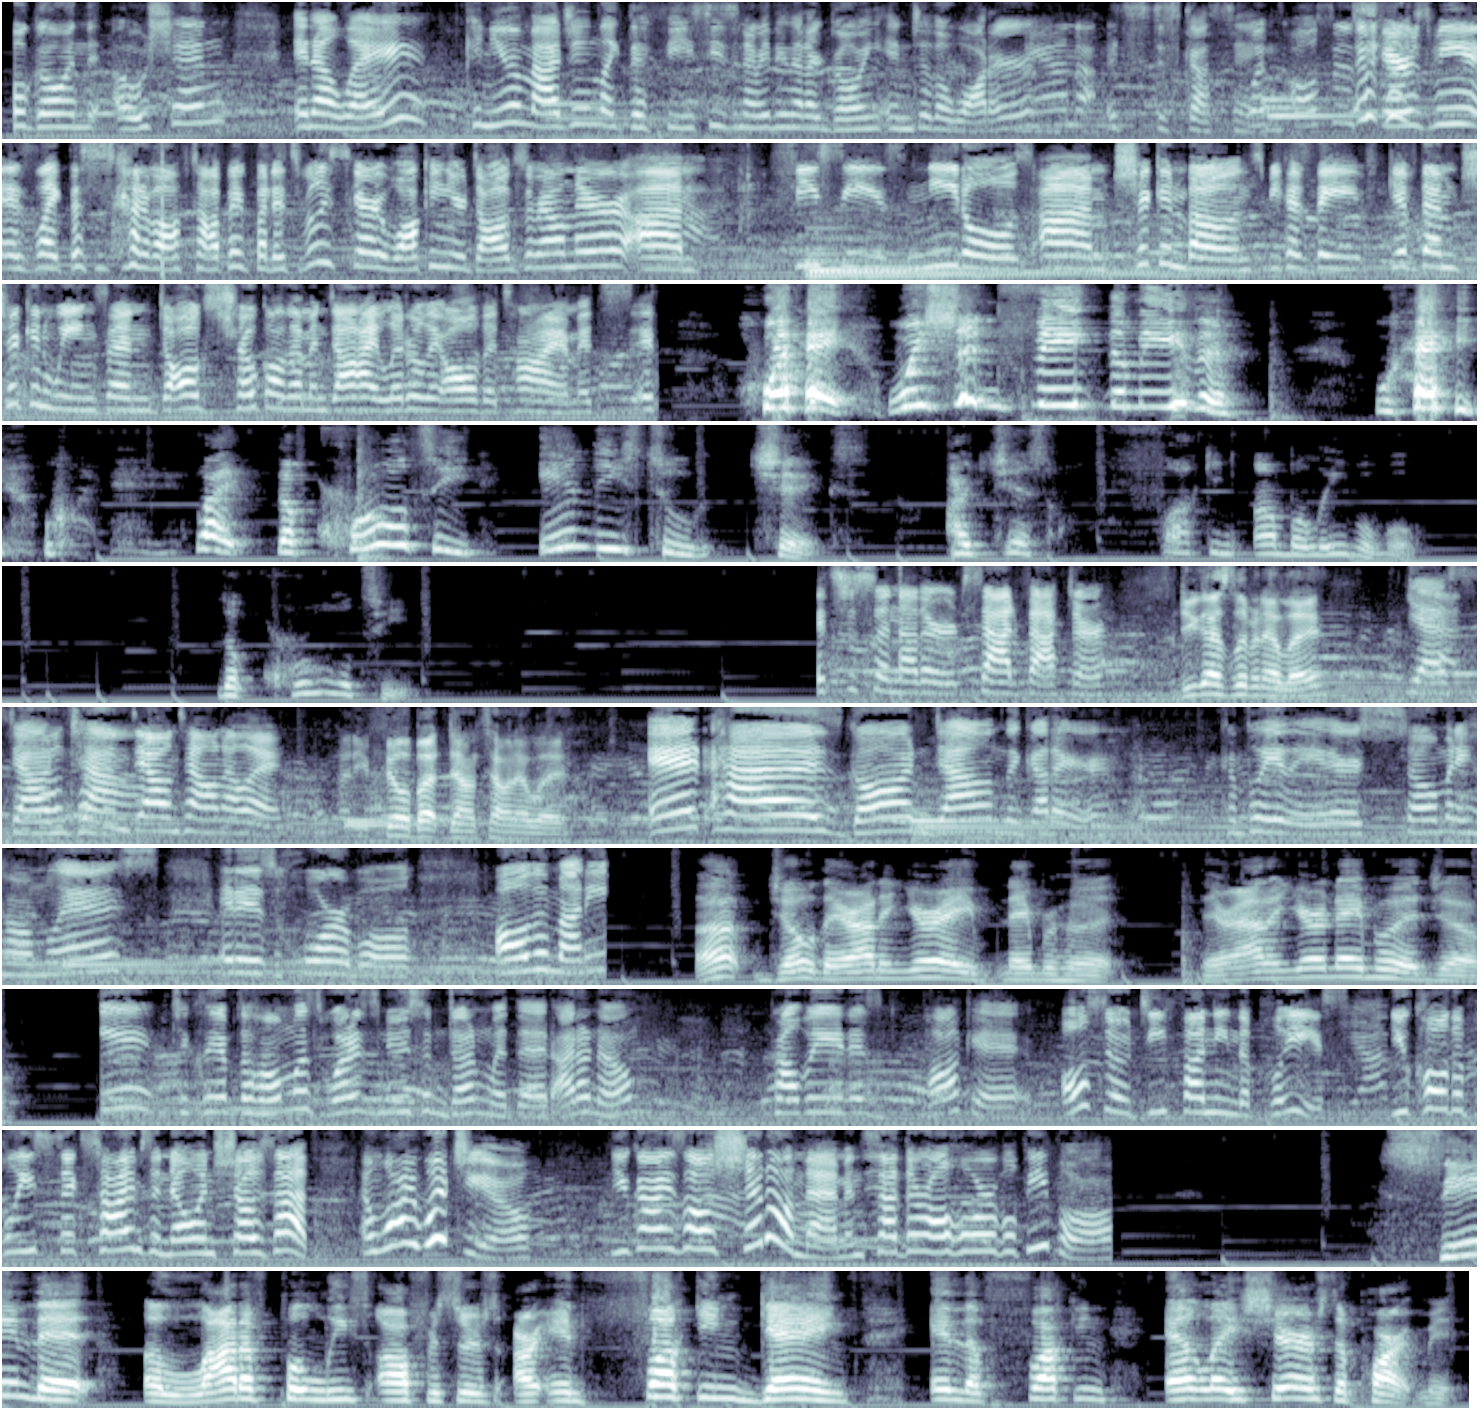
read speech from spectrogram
People go in the ocean in LA. Can you imagine like the feces and everything that are going into the water? And it's disgusting. What also scares me is like this is kind of off topic, but it's really scary walking your dogs around there. Um, feces, needles, um, chicken bones because they give them chicken wings and dogs choke on them and die literally all the time. It's it's. Wait, we shouldn't feed them either. Wait, like the cruelty in these two chicks are just fucking unbelievable. The cruelty. It's just another sad factor. Do you guys live in LA? yes, downtown. in downtown LA. How do you feel about downtown LA? It has gone down the gutter completely. There's so many homeless. It is horrible. All the money Up, oh, Joe. They're out in your neighborhood. They're out in your neighborhood, Joe. to clean up the homeless. What has Newsom done with it? I don't know. Probably in his pocket. Also, defunding the police. You call the police six times and no one shows up. And why would you? You guys all shit on them and said they're all horrible people. Seeing that a lot of police officers are in fucking gangs in the fucking LA Sheriff's Department.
